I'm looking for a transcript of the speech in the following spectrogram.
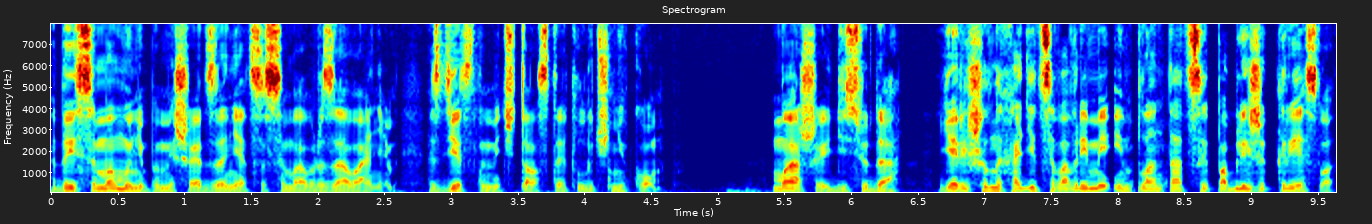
Да и самому не помешает заняться самообразованием. С детства мечтал стать лучником. «Маша, иди сюда». Я решил находиться во время имплантации поближе к креслу,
